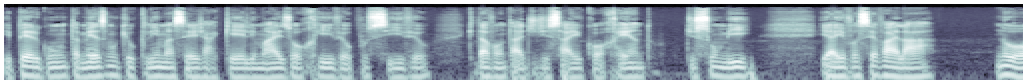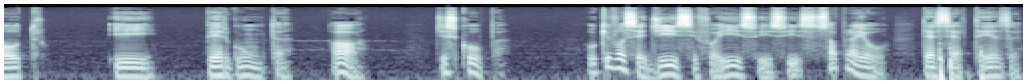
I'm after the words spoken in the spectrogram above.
e pergunta, mesmo que o clima seja aquele mais horrível possível, que dá vontade de sair correndo, de sumir. E aí você vai lá no outro e pergunta: Ó, oh, desculpa, o que você disse foi isso, isso, isso, só para eu ter certeza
